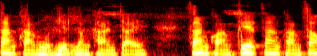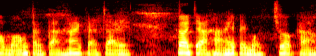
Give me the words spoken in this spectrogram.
สร้างความหงุดหงิดลำคาญใจ สร้างความเครียดสร้างความเศร้าหมองต่างๆ ให้แก่ใจ ก็จะหายไปหมดชั่วคราว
